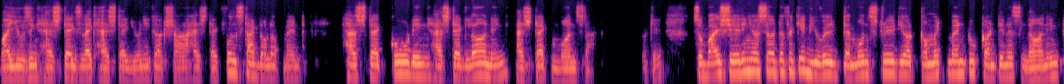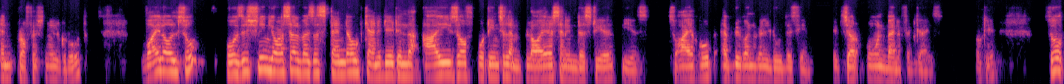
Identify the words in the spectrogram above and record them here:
by using hashtags like hashtag Unikaksha, hashtag full stack development, hashtag coding, hashtag learning, hashtag Monstack. Okay. So by sharing your certificate, you will demonstrate your commitment to continuous learning and professional growth, while also positioning yourself as a standout candidate in the eyes of potential employers and industrial peers. So I hope everyone will do the same. It's your own benefit, guys. Okay. So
